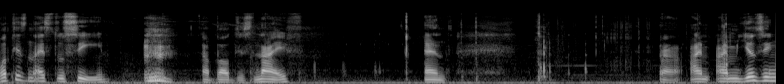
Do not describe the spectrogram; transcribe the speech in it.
what is nice to see about this knife and uh, I'm, I'm using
